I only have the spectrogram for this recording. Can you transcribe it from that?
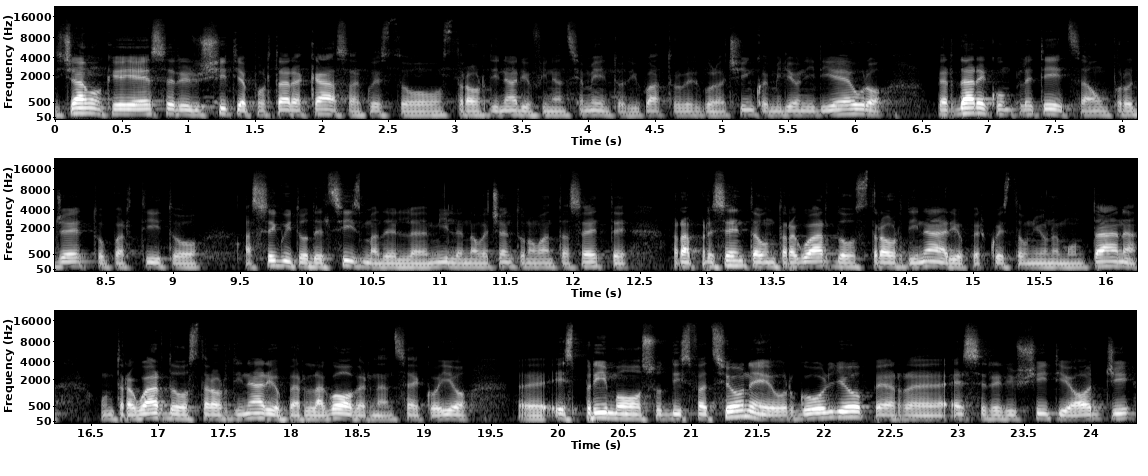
Diciamo che essere riusciti a portare a casa questo straordinario finanziamento di 4,5 milioni di euro per dare completezza a un progetto partito a seguito del sisma del 1997 rappresenta un traguardo straordinario per questa Unione Montana, un traguardo straordinario per la governance. Ecco, io eh, esprimo soddisfazione e orgoglio per eh, essere riusciti oggi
